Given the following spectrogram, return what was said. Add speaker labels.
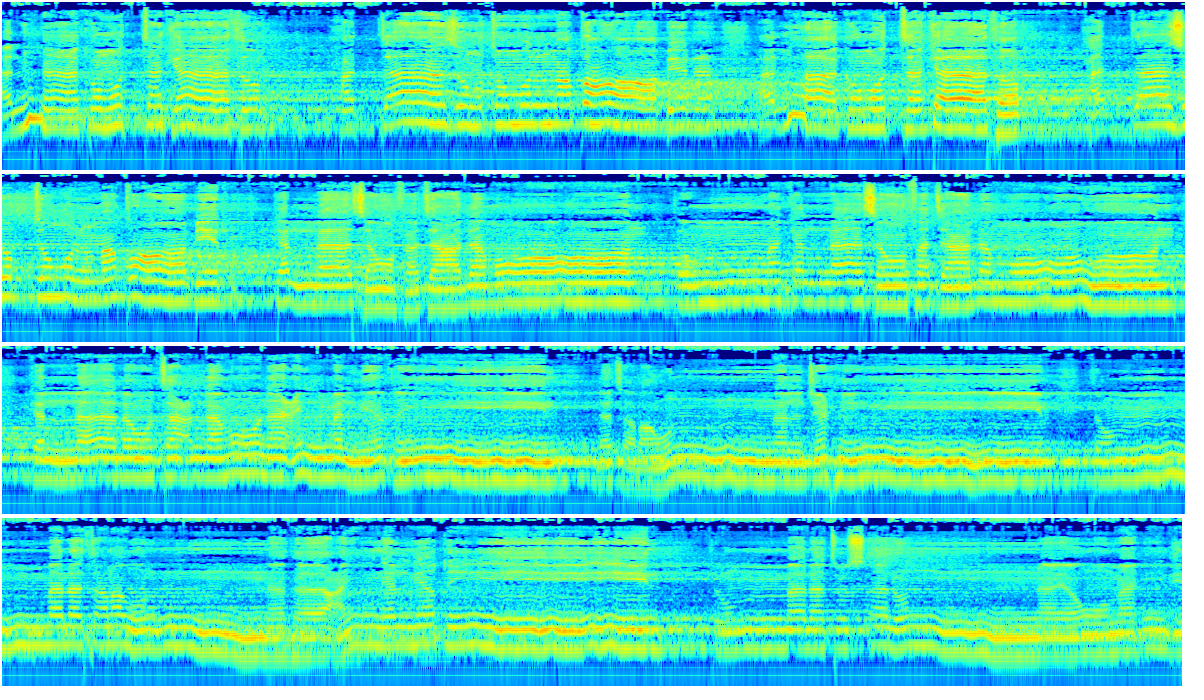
Speaker 1: ألهاكم التكاثر حتى زرتم المقابر. ألهاكم التكاثر حتى زرتم المقابر. كلا سوف تعلمون. ثم كلا سوف تعلمون. كلا لو تعلمون علم اليقين لترون الجحيم. ثم لترونها اليقين. ثم لتسألن يومئذ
